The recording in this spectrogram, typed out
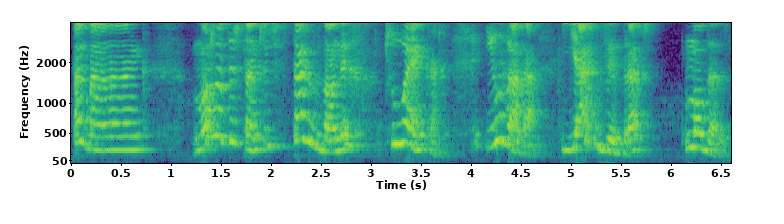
Tak bang! Można też tańczyć w tak zwanych czułenkach. I uwaga, jak wybrać model?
